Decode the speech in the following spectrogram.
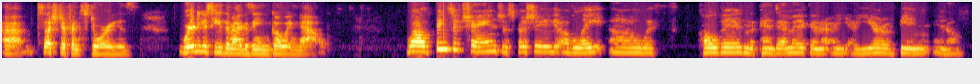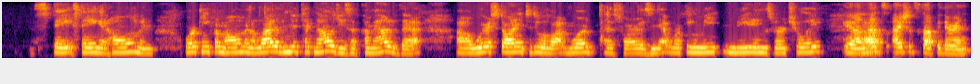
um, such different stories, where do you see the magazine going now? Well, things have changed, especially of late uh, with COVID and the pandemic and a, a, year of being, you know, stay staying at home and working from home, and a lot of new technologies have come out of that. Uh, we're starting to do a lot more as far as networking meet, meetings virtually. Yeah, and uh, that's I should stop you there and,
